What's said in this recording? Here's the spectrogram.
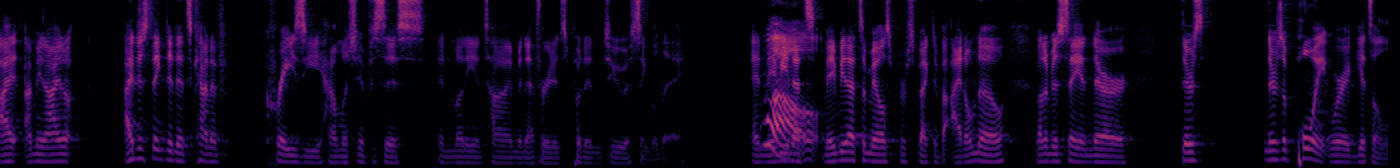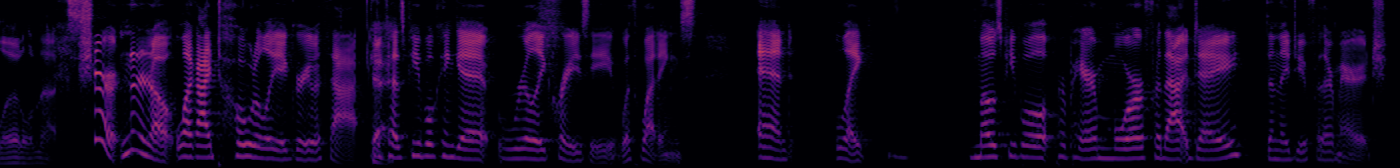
I I mean I don't I just think that it's kind of crazy how much emphasis and money and time and effort it's put into a single day. And maybe that's Well- maybe that's a male's perspective. I don't know, but I'm just saying there there's there's a point where it gets a little nuts. Sure. No, no, no. Like I totally agree with that 'Kay. because people can get really crazy with weddings, and like most people prepare more for that day than they do for their marriage.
